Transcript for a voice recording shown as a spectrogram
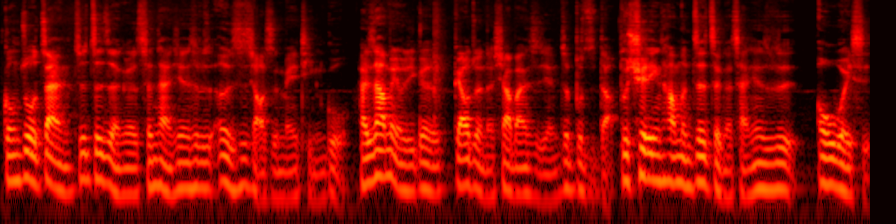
工作站，这这整个生产线是不是二十四小时没停过？还是他们有一个标准的下班时间？这不知道，不确定他们这整个产线是不是 always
